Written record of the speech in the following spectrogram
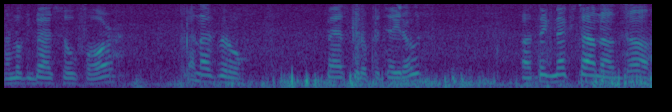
Not looking bad so far. Got a nice little basket of potatoes. I think next time I'll, uh,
